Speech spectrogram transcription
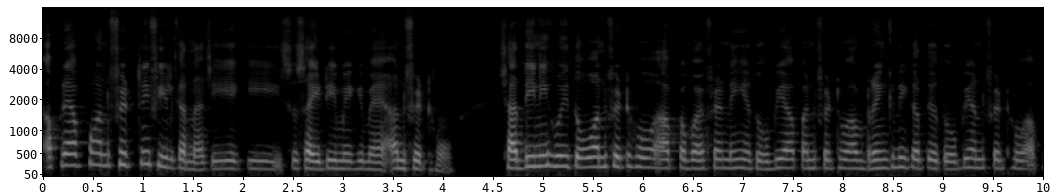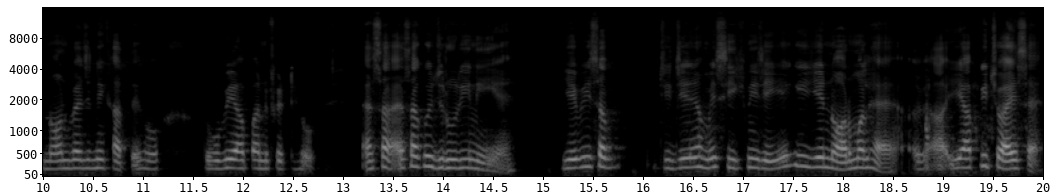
अपने आप को अनफिट नहीं फ़ील करना चाहिए कि सोसाइटी में कि मैं अनफिट हूँ। शादी नहीं हुई तो अनफिट हो, आपका बॉयफ्रेंड नहीं है तो भी आप अनफिट हो, आप ड्रिंक नहीं करते हो तो भी अनफिट हो, आप नॉन-वेज नहीं खाते हो तो भी आप अनफिट हो। ऐसा ऐसा कोई ज़रूरी नहीं है। ये भी सब चीज़ें हमें सीखनी चाहिए कि ये नॉर्मल है। ये आपकी चॉइस है।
